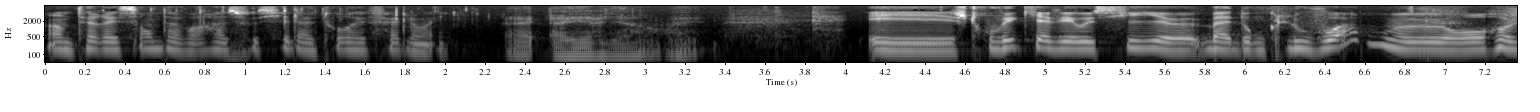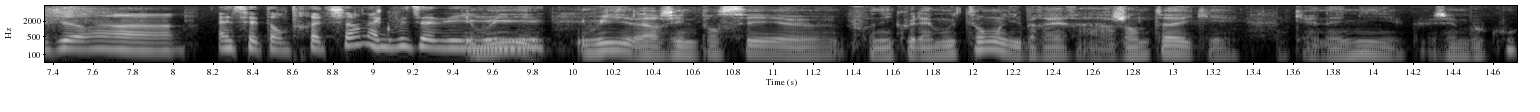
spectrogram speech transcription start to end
intéressant d'avoir associé la Tour Eiffel, oui. Aérien, oui. Et je trouvais qu'il y avait aussi euh, bah, donc Louvois. Euh, on revient à, cet entretien là que vous avez eu. Oui, alors j'ai une pensée euh, pour Nicolas Mouton, libraire à Argenteuil, qui est, qui est un ami que j'aime beaucoup,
